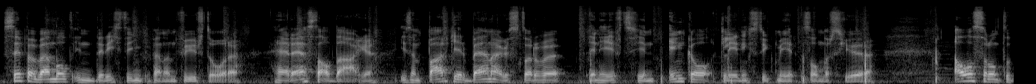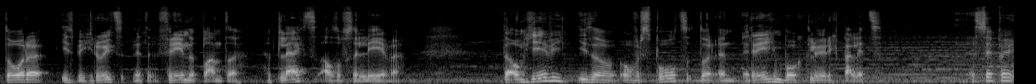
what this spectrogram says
Seppe wandelt in de richting van een vuurtoren. Hij reist al dagen, is een paar keer bijna gestorven en heeft geen enkel kledingstuk meer zonder scheuren. Alles rond de toren is begroeid met vreemde planten. Het lijkt alsof ze leven. De omgeving is overspoeld door een regenboogkleurig palet. Seppe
